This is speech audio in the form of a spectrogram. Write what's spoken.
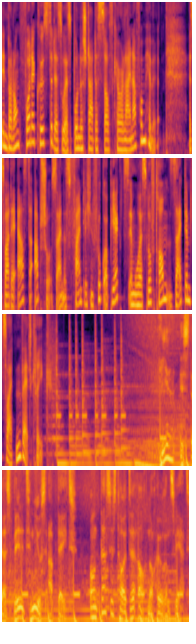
den Ballon vor der Küste des US-Bundesstaates South Carolina vom Himmel. Es war der erste Abschuss eines feindlichen Flugobjekts im US-Luftraum seit dem Zweiten Weltkrieg. Hier ist das Bild News Update. Und das ist heute auch noch hörenswert.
